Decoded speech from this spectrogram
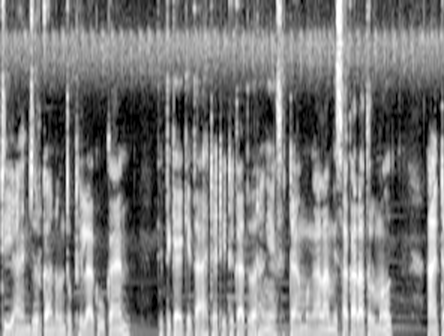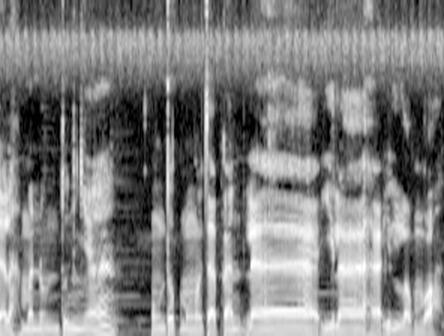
dianjurkan untuk dilakukan ketika kita ada di dekat orang yang sedang mengalami sakaratul maut adalah menuntunnya untuk mengucapkan la ilaha illallah.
